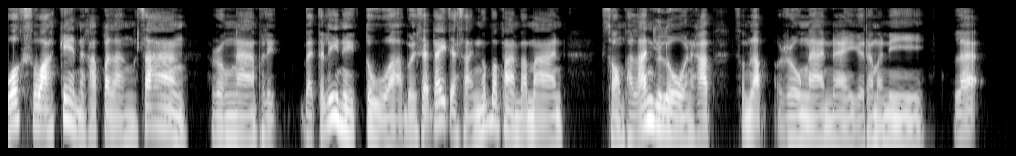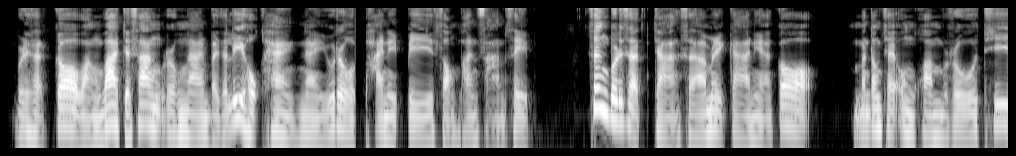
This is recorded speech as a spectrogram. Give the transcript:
Volkswagen นะครับกำลังสร้างโรงงานผลิต แบตเตอรี่ในตัว บริษัทได้จัดสรรงบประมาณประมาณ 2,000 ล้านยูโรนะครับสำหรับโรงงานในเยอรมนี และบริษัทก็หวังว่าจะสร้างโรงงานแบตเตอรี่ 6 แห่งในยุโรปภายในปี 2030 ซึ่งบริษัทจากสหรัฐอเมริกาเนี่ยก็มันต้องใช้องค์ความรู้ที่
